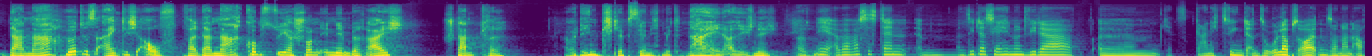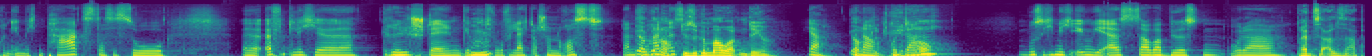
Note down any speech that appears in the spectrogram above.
danach hört es eigentlich auf, weil danach kommst du ja schon in den Bereich Standgrill. Aber den schleppst du ja nicht mit. Nein, also ich nicht. Also, Nee, aber was ist denn, ähm, man sieht das ja hin und wieder ähm, jetzt gar nicht zwingend an so Urlaubsorten, sondern auch in irgendwelchen Parks, dass es so äh, öffentliche Grillstellen gibt, wo vielleicht auch schon Rost dann Mhm. Ja, vorhanden genau, ist. diese gemauerten Dinger. Ja, Ja, genau. Und dann auch. muss ich nicht irgendwie erst sauber bürsten oder Brennst du alles ab.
